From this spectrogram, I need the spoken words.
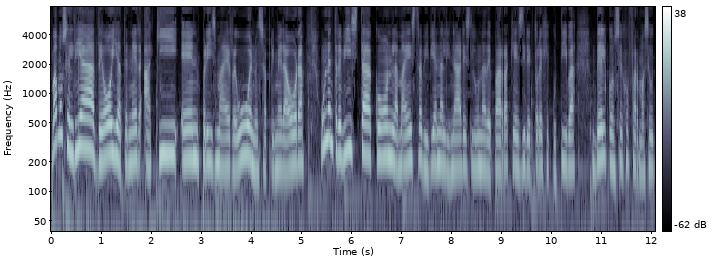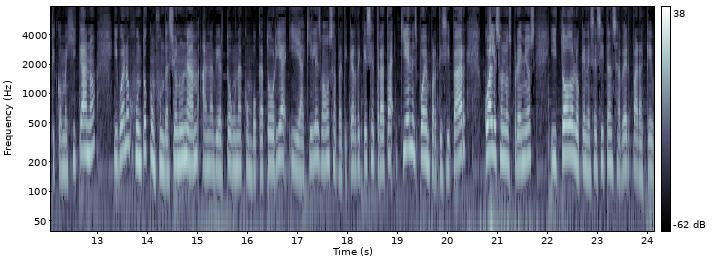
Vamos el día de hoy a tener aquí en Prisma RU, en nuestra primera hora, una entrevista con la maestra Viviana Linares Luna de Parra, que es directora ejecutiva del Consejo Farmacéutico Mexicano. Y bueno, junto con Fundación UNAM han abierto una convocatoria y aquí les vamos a platicar de qué se trata, quiénes pueden participar, cuáles son los premios y todo lo que necesitan saber para que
